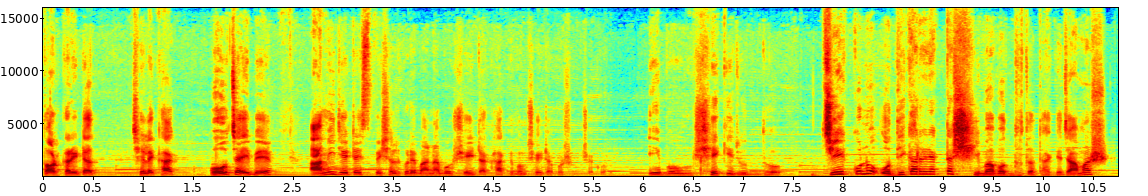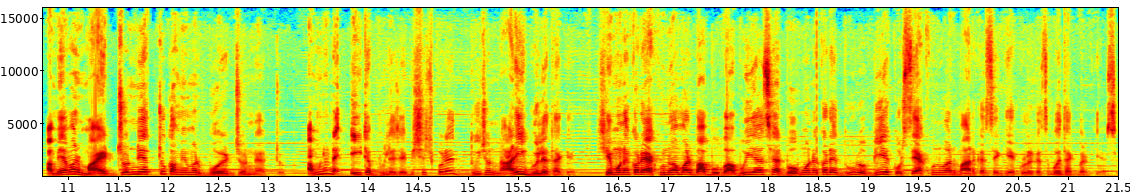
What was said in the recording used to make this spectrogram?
তরকারিটা ছেলে খাক, বউ চাইবে, আমি যেটা স্পেশাল করে বানাবো সেইটা খাক এবং সেইটা প্রশংসা করব এবং সে কি যুদ্ধ? যে কোনো অধিকারের একটা সীমাবদ্ধতা থাকে যে আমার, আমি আমার মায়ের জন্য একটুক আমি আমার বউয়ের জন্য একটুক আমরা না এইটা ভুলে যাই, বিশেষ করে দুইজন নারী ভুলে থাকে। সে মনে করে এখনও আমার বাবু, বাবুই আছে, আর বউ মনে করে দূর বিয়ে করছে, এখনও আর মার কাছে গিয়ে কুলের কাছে বই থাকবার কি আছে?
